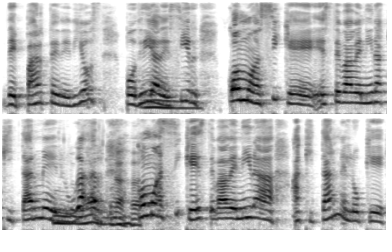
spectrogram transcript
de parte de Dios, podría mm. decir, ¿cómo así que este va a venir a quitarme el lugar? ¿Cómo así que este va a venir a, a quitarme lo que,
